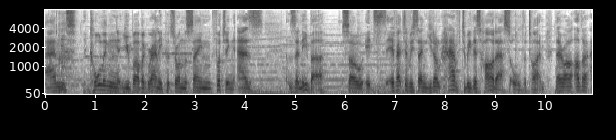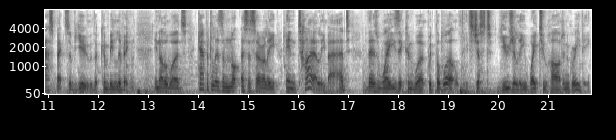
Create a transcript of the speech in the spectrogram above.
And calling Yubaba Granny puts her on the same footing as Zeniba so it's effectively saying you don't have to be this hard ass all the time. There are other aspects of you that can be living. In other words, capitalism not necessarily entirely bad. There's ways it can work with the world. It's just usually way too hard and greedy.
